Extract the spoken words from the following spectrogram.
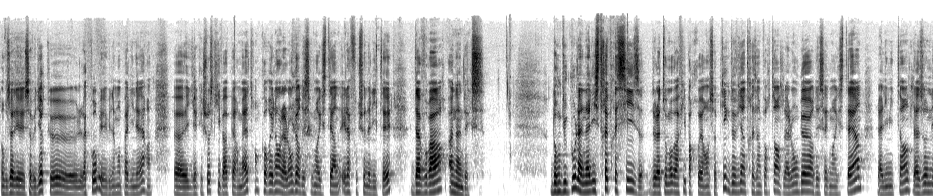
Donc vous allez, ça veut dire que euh, la courbe est évidemment pas linéaire. Hein. Euh, il y a quelque chose qui va permettre, en corrélant la longueur des segments externes et la fonctionnalité, d'avoir un index. Donc du coup, l'analyse très précise de la tomographie par cohérence optique devient très importante. La longueur des segments externes, la limitante, la zone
